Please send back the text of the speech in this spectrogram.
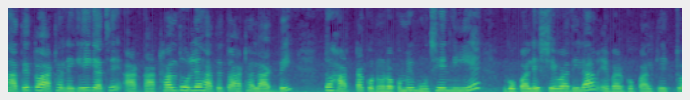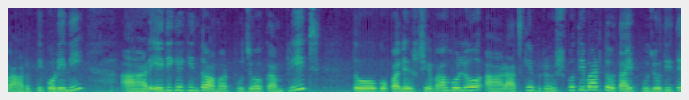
হাতে তো আঠা লেগেই গেছে, আর কাঁঠাল ধরলে হাতে তো আঠা লাগবেই। তো হাতটা কোনো রকমে মুছে নিয়ে গোপালের সেবা দিলাম। এবার গোপালকে একটু আরতি করে নিই। আর এদিকে কিন্তু আমার পুজো কমপ্লিট তো গোপালের সেবা হলো, আর আজকে বৃহস্পতিবার, তো তাই পুজো দিতে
